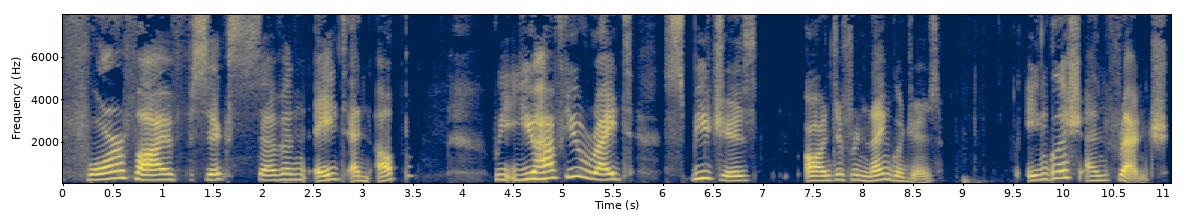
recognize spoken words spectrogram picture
4, 5, 6, 7, 8, and up, we, you have to write speeches on different languages. English and French.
